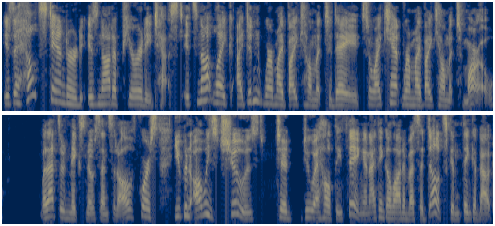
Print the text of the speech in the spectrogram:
is a health standard is not a purity test. It's not like I didn't wear my bike helmet today, so I can't wear my bike helmet tomorrow. Well, that makes no sense at all. Of course, you can always choose to do a healthy thing. And I think a lot of us adults can think about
